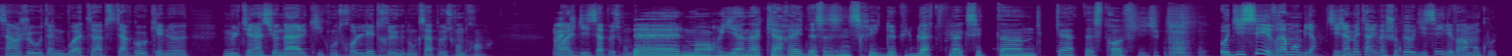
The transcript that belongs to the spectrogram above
c'est un jeu où t'as une boîte Abstergo qui est une multinationale qui contrôle les trucs, donc ça peut se comprendre. Ouais. Moi je dis ça peut se comprendre. Tellement rien à carrer d'Assassin's Creed depuis le Black Flag, c'est une catastrophe. Odyssey est vraiment bien. Si jamais tu arrives à choper Odyssey, il est vraiment cool.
